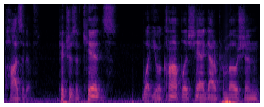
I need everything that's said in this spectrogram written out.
positive. Pictures of kids, what you accomplished. Hey, I got a promotion.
